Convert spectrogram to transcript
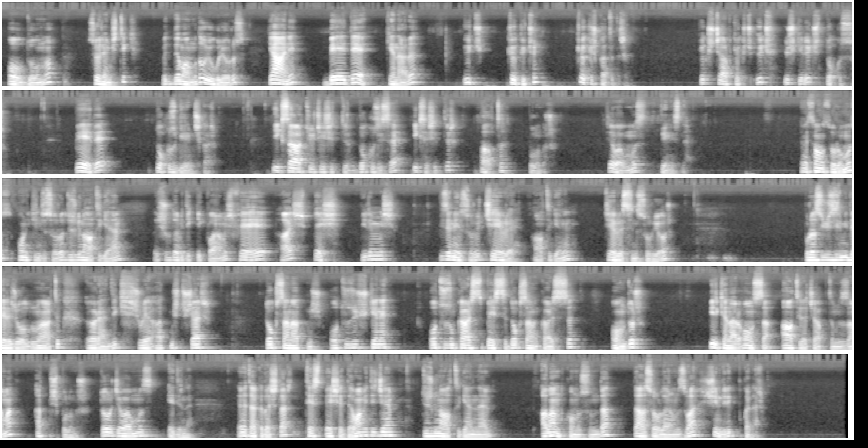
olduğunu söylemiştik. Ve devamlı da uyguluyoruz. Yani BD kenarı 3 kök 3'ün kök 3 katıdır. Kök 3 çarpı kök 3 3. 3 kere 3 9. B'de 9 birim çıkar. X artı 3 eşittir 9 ise X eşittir 6 bulunur. Cevabımız denizli. Evet son sorumuz 12. soru. Düzgün altıgen. Şurada bir diklik varmış. FH 5 birimmiş. Bize neyi soruyor? Çevre altıgenin çevresini soruyor. Burası 120 derece olduğunu artık öğrendik. Şuraya 60 düşer. 90 60 30 üçgeni. 30'un karşısı 5 ise 90'ın karşısı 10'dur. Bir kenar 10 ise 6 ile çarptığımız zaman 60 bulunur. Doğru cevabımız Edirne. Evet arkadaşlar test 5'e devam edeceğim. Düzgün altıgenler alan konusunda daha sorularımız var. Şimdilik bu kadar.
